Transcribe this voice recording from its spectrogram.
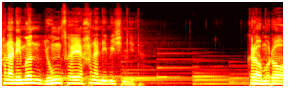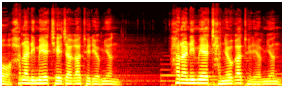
하나님은 용서의 하나님이십니다. 그러므로 하나님의 제자가 되려면 하나님의 자녀가 되려면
